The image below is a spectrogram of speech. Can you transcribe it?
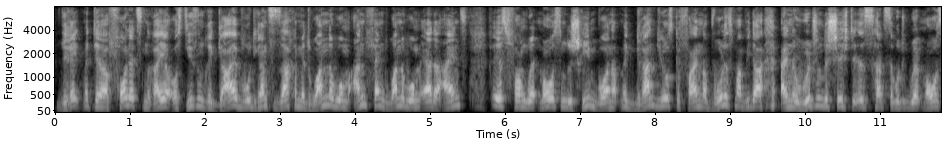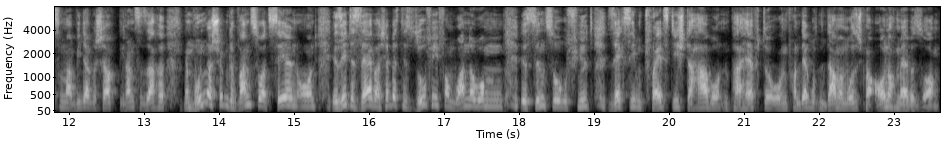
direkt mit der vorletzten Reihe aus diesem Regal, wo die ganze Sache mit Wonder Woman anfängt. Wonder Woman Erde 1 ist von Grant Morrison geschrieben worden, hat mir grandios gefallen, obwohl es mal wieder eine Origin-Geschichte ist, hat es der gute Grant Morrison mal wieder geschafft, die ganze Sache im wunderschönen Gewand zu erzählen und ihr seht es selber, ich habe jetzt nicht so viel von Wonder Woman, es sind so gefühlt sechs, sieben Trades, die ich da habe und ein paar Hefte und von der guten Dame muss ich mir auch noch mehr besorgen.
